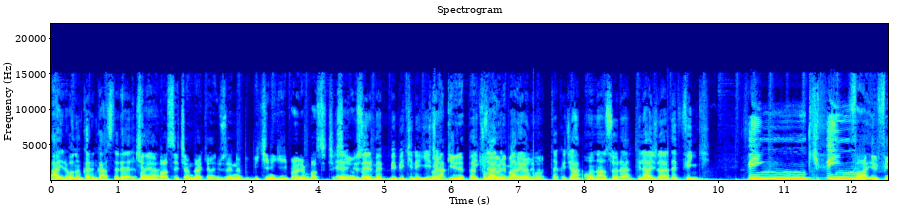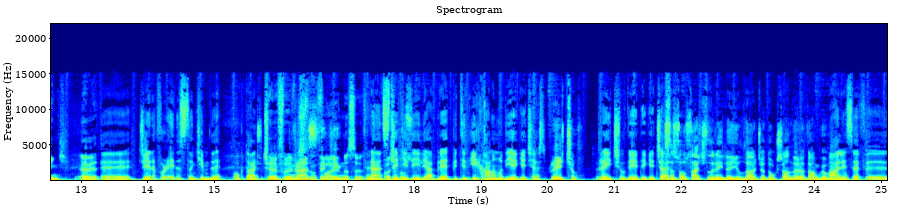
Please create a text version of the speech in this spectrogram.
hayır onun karın kasları Bikiniyle bayağı- bahsedeceğim derken üzerine bir bikini giyip öyle mi bahsedeceksin? Evet, yoksa üzerime bir bikini giyeceğim. Öyle Gwyneth Bir de öyle mi hayal takacağım. Ondan sonra plajlarda fink. Fink fink. Fahir Fink. Evet. Ee, Jennifer Aniston kimdi? Oktay. Jennifer Aniston Friends'teki- nasıl? Friends'teki değil ya Brad Pitt'in ilk hanımı diye geçer. Rachel. Rachel diye de geçer. Esas o saçlarıyla yıllarca 90'lara damga vurdu. Maalesef e,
